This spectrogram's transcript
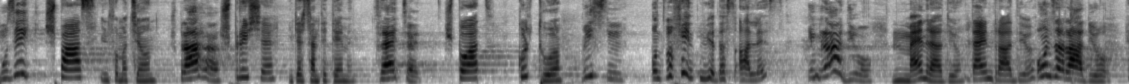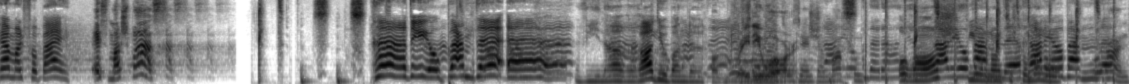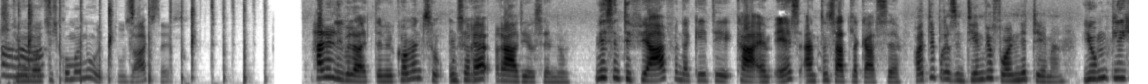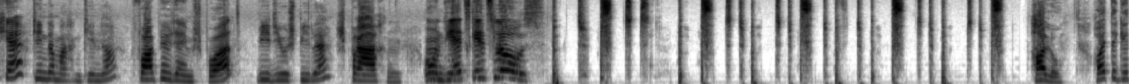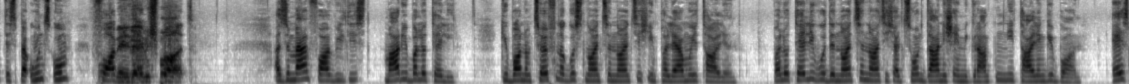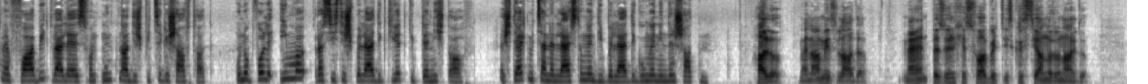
Musik, Spaß, Information, Sprache, Sprüche, interessante Themen, Freizeit, Sport, Kultur. Wissen. Und wo finden wir das alles? Im Radio. Mein Radio. Dein Radio. Unser Radio. Hör mal vorbei. Es macht Spaß. Radiobande. Wiener Radiobande. On Radio Orange. Orange 94,0. Radiobande. Orange 94,0. Du sagst es. Hallo liebe Leute, willkommen zu unserer Radiosendung. Wir sind die FIA von der GTKMS Anton Sattler Gasse. Heute präsentieren wir folgende Themen. Jugendliche, Kinder machen Kinder, Vorbilder im Sport, Videospiele, Sprachen. Und, jetzt geht's los! Hallo, heute geht es bei uns um Vorbilder im Sport. Also mein Vorbild ist Mario Balotelli, geboren am 12. August 1990 in Palermo, Italien. Balotelli wurde 1990 als Sohn ghanaischer Immigranten in Italien geboren. Er ist mein Vorbild, weil er es von unten an die Spitze geschafft hat. Und obwohl er immer rassistisch beleidigt wird, gibt er nicht auf. Er stellt mit seinen Leistungen die Beleidigungen in den Schatten. Hallo, mein Name ist Vlada. Mein persönliches Vorbild ist Cristiano Ronaldo.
